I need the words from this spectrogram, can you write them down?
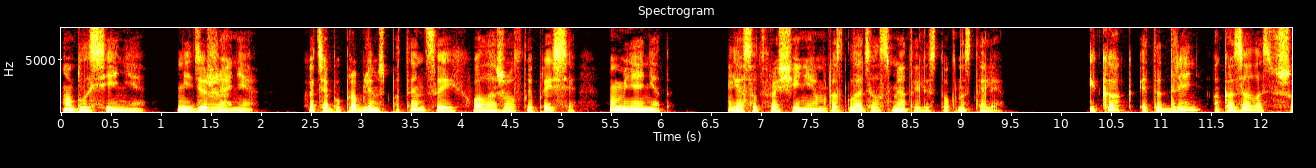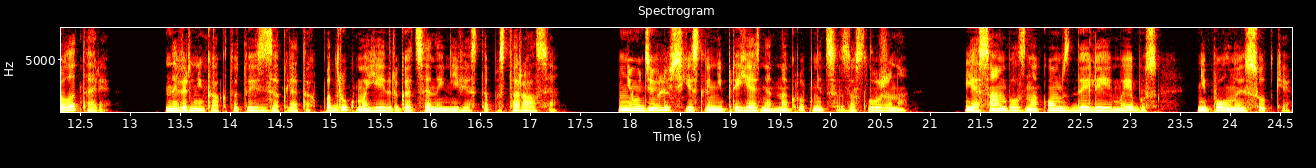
Облысение, недержание Хотя бы проблем с потенцией, хвала желтой прессе, у меня нет. Я с отвращением разгладил смятый листок на столе. И как эта дрянь оказалась в шелотаре? Наверняка кто-то из заклятых подруг моей драгоценной невесты постарался. Не удивлюсь, если неприязнь одногруппницы заслужена. Я сам был знаком с Делией Мейбус неполные сутки,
